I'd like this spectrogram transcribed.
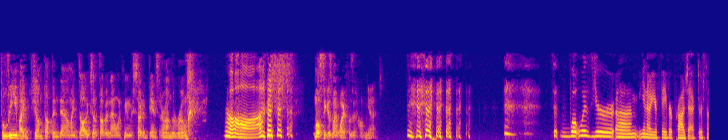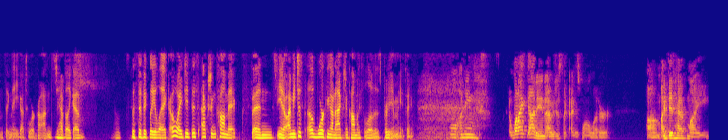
believe I jumped up and down. My dog jumped up and down with me, and we started dancing around the room. Aww. Mostly because my wife wasn't home yet. So what was your, um, you know, your favorite project or something that you got to work on? Did you have like a specifically like, oh, I did this Action Comics, and you know, I mean, just uh, working on Action Comics alone is pretty amazing. Well, I mean, when I got in, I was just like, I just want a letter. Um, I did have my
